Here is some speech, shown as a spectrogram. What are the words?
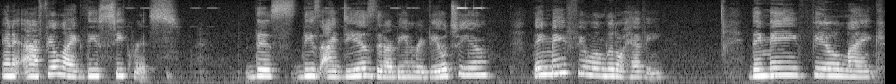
And I feel like these secrets, this, these ideas that are being revealed to you, they may feel a little heavy. They may feel like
